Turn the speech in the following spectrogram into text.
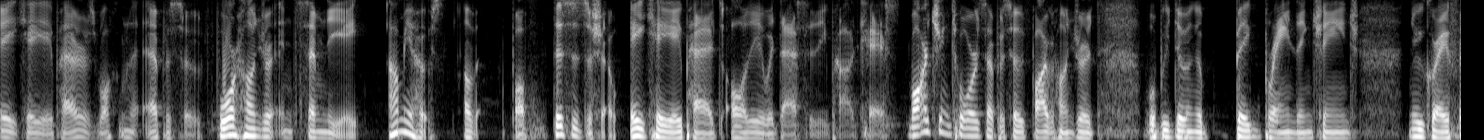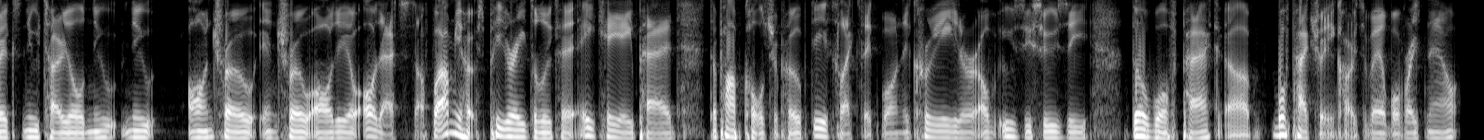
aka Patters. Welcome to episode 478. I'm your host of well, this is the show, aka Pads Audio Audacity Podcast. Marching towards episode 500, we'll be doing a big branding change, new graphics, new title, new new intro, intro audio, all that stuff. But I'm your host, Peter A. DeLuca, aka Pad, the pop culture pope, the eclectic one, the creator of Uzi Susie, the Wolfpack. Uh, Wolfpack trading cards available right now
